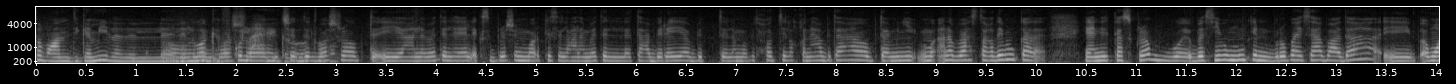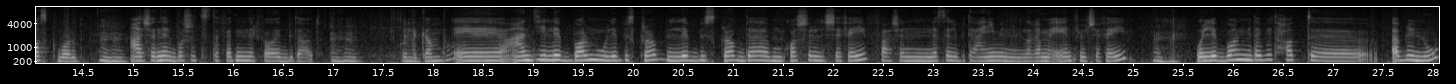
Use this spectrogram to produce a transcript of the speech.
طبعا دي جميلة لل... آه، للوجه في كل حاجة بتشد آه،. البشرة بت... هي علامات اللي هي ال expression marks العلامات التعبيرية بت... لما بتحطي القناع بتاعها وبتعملي أنا بستخدمه ك... يعني ك scrub وبسيبه ممكن بربع ساعة بعدها يبقى mask برضو مهم. عشان البشرة تستفاد من الفوائد بتاعته. واللي جنبه؟ آه عندي lip balm و lip scrub ال lip scrub ده مقشر للشفايف عشان الناس اللي بتعاني من الغمقان في الشفايف. وال lip balm ده بيتحط آه قبل النوم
